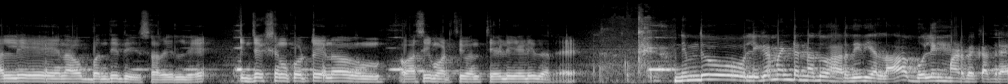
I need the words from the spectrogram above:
ಅಲ್ಲಿ ನಾವು ಬಂದಿದ್ದೀವಿ ಸರ್ ಇಲ್ಲಿ. ಇಂಜೆಕ್ಷನ್ ಕೊಟ್ಟು ಏನೋ ವಾಸಿ ಮಾಡ್ತೀವಿ ಅಂತ ಹೇಳಿ ಹೇಳಿದ್ದಾರೆ. ನಿಮ್ದು ಲಿಗಮೆಂಟ್ ಅನ್ನೋದು ಹರಿದಿದೆಯಲ್ಲ ಬೌಲಿಂಗ್ ಮಾಡ್ಬೇಕಾದ್ರೆ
